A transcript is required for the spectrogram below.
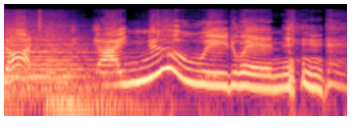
Thought I knew we'd win.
